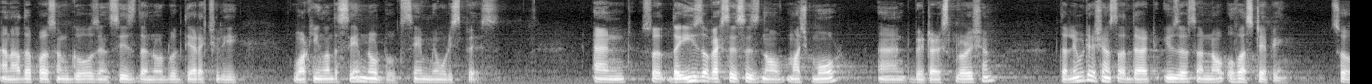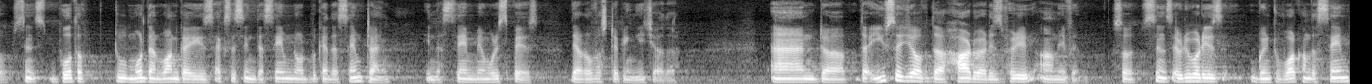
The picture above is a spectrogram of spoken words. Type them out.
another person goes and sees the notebook, they're actually working on the same notebook, same memory space. And so the ease of access is now much more and better exploration. The limitations are that users are now overstepping. So since both of two, more than one guy is accessing the same notebook at the same time in the same memory space, they are overstepping each other and uh, the usage of the hardware is very uneven. So since everybody is going to work on the same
